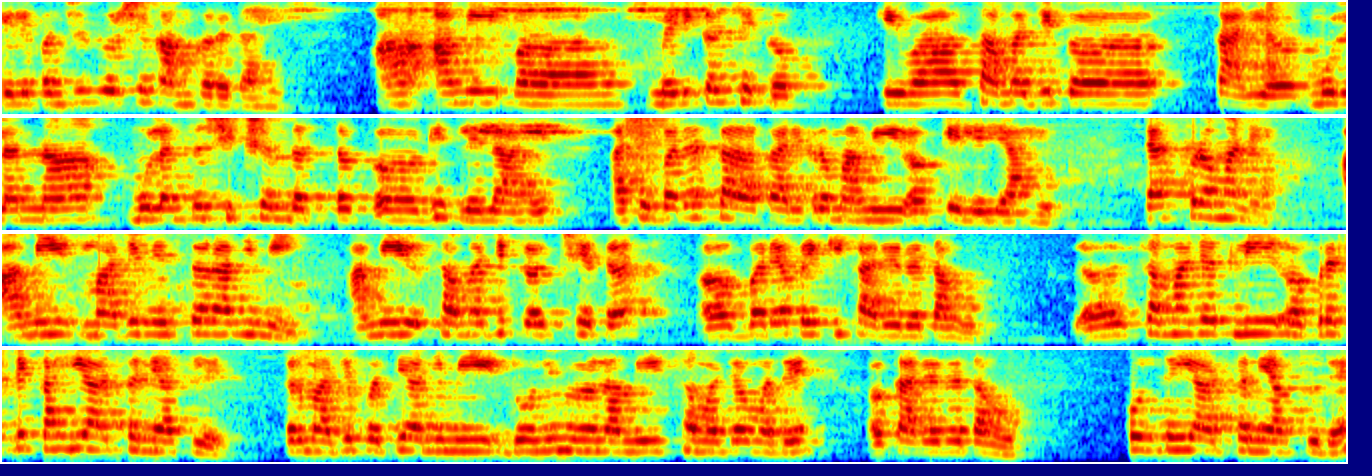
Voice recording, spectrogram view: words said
गेले पंचवीस वर्ष काम करत आहे. आ- आम्ही मेडिकल चेकअप किंवा सामाजिक अ, कार्य मुलांना मुलांचं शिक्षण दत्तक घेतलेलं आहे. असे बरेच का कार्यक्रम आम्ही केलेले आहेत. त्याचप्रमाणे आम्ही माझे मिस्टर आणि मी आम्ही सामाजिक क्षेत्रात बऱ्यापैकी कार्यरत आहोत. समाजातली प्रत्येक काही अडचणी असले तर माझे पती आणि मी दोन्ही मिळून आम्ही समाजामध्ये कार्यरत आहोत. कोणत्याही अडचणी असू दे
